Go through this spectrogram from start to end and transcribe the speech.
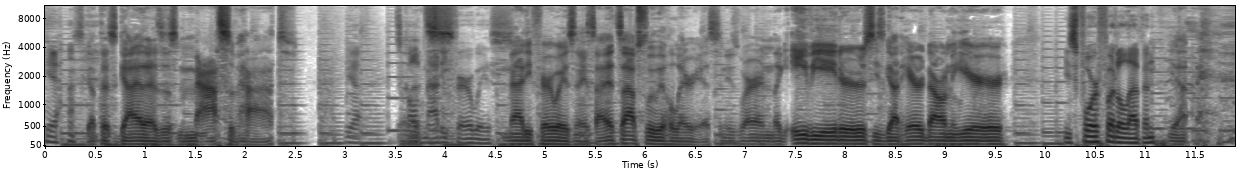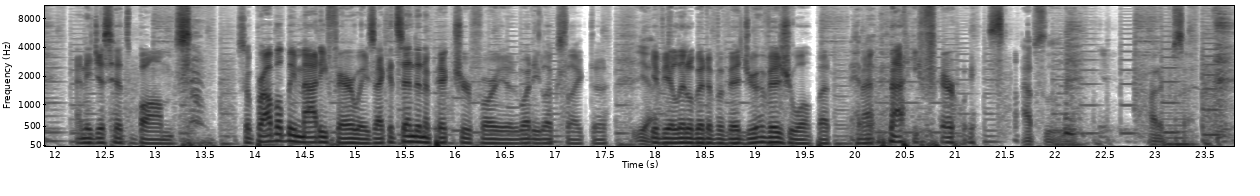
yeah. He's got this guy that has this massive hat. Yeah. It's called it's Matty Fairways. Matty Fairways, and it's, it's absolutely hilarious. And he's wearing like aviators. He's got hair down here. He's four foot eleven. Yeah. and he just hits bombs. So probably Matty Fairways. I could send in a picture for you of what he looks like to yeah. give you a little bit of a visual, but Matt, Matty Fairways. Absolutely. 100%.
